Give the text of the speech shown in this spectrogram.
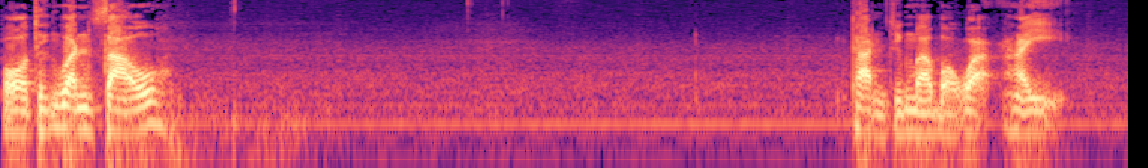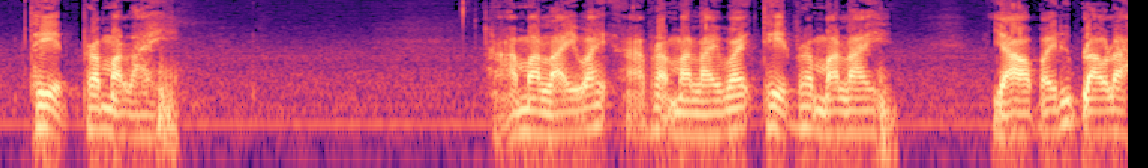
พอถึงวันเสาร์ท่านจึงมาบอกว่าให้เทศพระมาลัย หามาลัยไว้ หาพระมาลัยไว้ เทศพระมาลัย ยาวไปหรือเปล่าล่ะ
